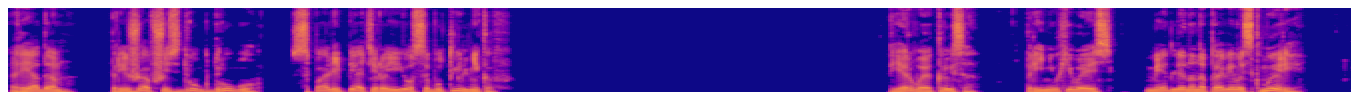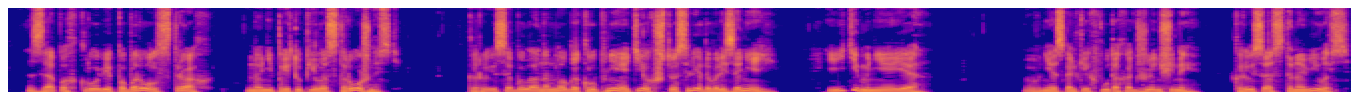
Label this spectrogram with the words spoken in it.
Рядом, прижавшись друг к другу, спали пятеро ее собутыльников. Первая крыса, принюхиваясь, медленно направилась к Мэри. Запах крови поборол страх, но не притупил осторожность. Крыса была намного крупнее тех, что следовали за ней, и темнее. В нескольких футах от женщины крыса остановилась,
